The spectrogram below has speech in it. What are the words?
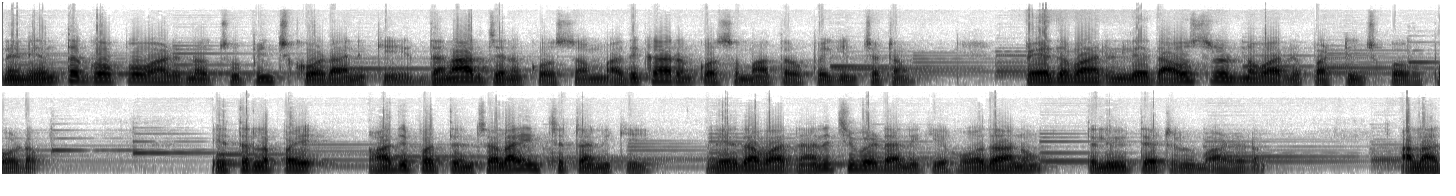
నేను ఎంత గొప్పవాడినో చూపించుకోవడానికి ధనార్జన కోసం అధికారం కోసం మాత్రం ఉపయోగించటం పేదవారిని లేదా అవసరం ఉన్న వారిని పట్టించుకోకపోవడం. ఇతరులపై ఆధిపత్యం చలాయించటానికి లేదా వారిని అణిచివేయడానికి హోదాను తెలివితేటలను వాడడం. అలా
